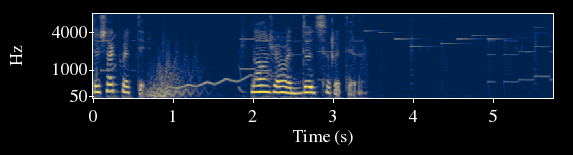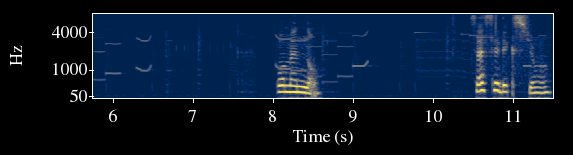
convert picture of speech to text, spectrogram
De chaque côté. Non, je vais en mettre deux de ce côté-là. Bon, maintenant. Sa sélection.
